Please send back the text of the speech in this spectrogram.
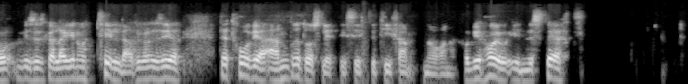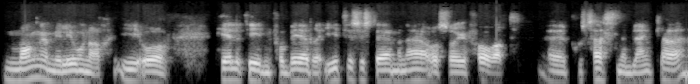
Og Hvis jeg skal legge noe til der, så kan jeg si at det tror vi har endret oss litt de siste 10-15 årene. For vi har jo investert mange millioner i å hele tiden forbedre IT-systemene og sørge for at eh, prosessene blir enklere.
